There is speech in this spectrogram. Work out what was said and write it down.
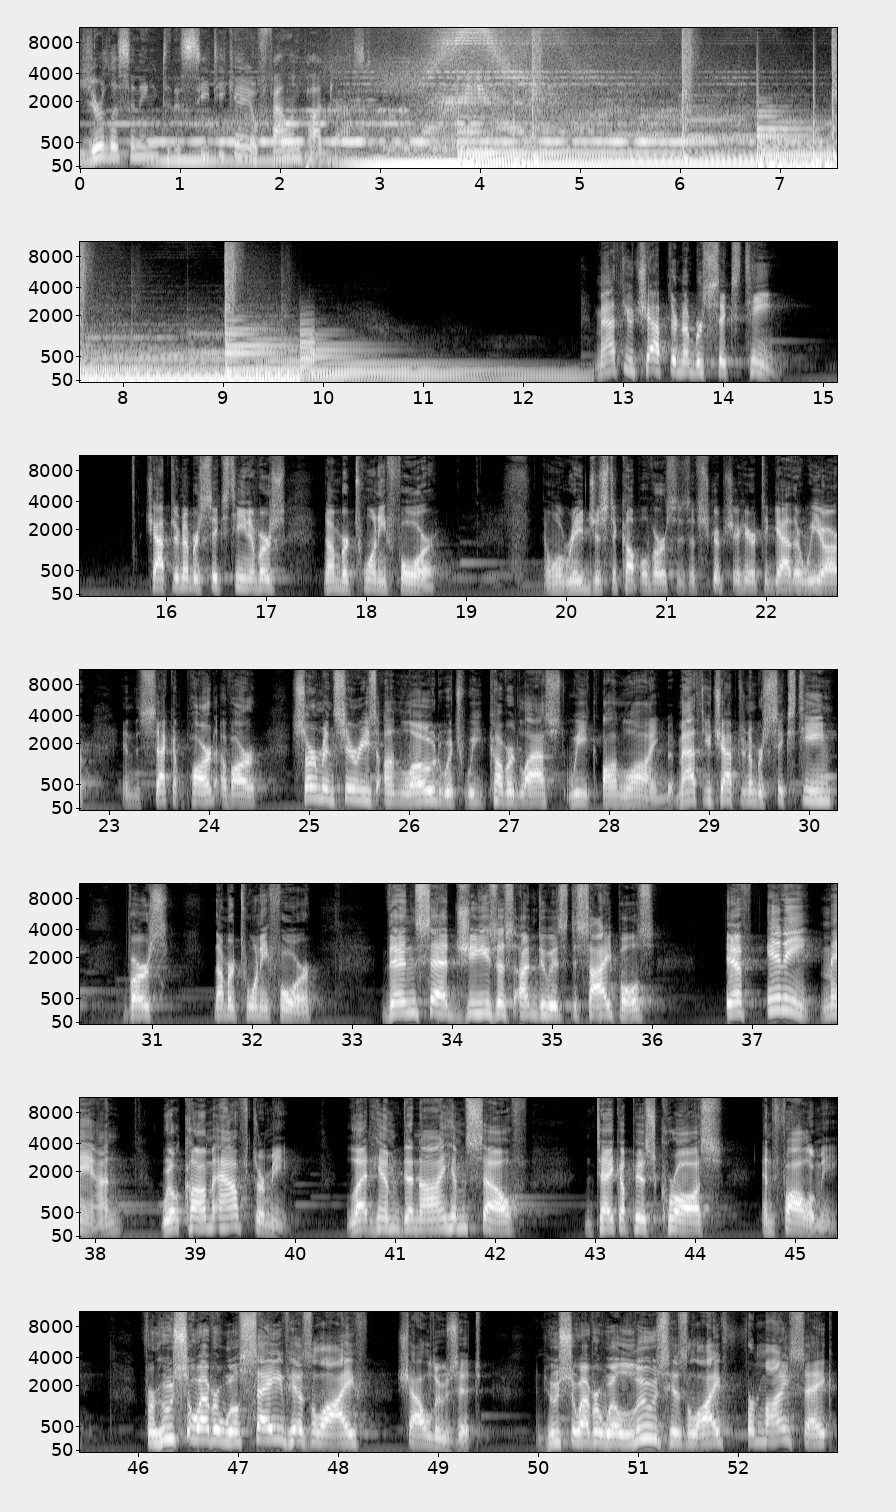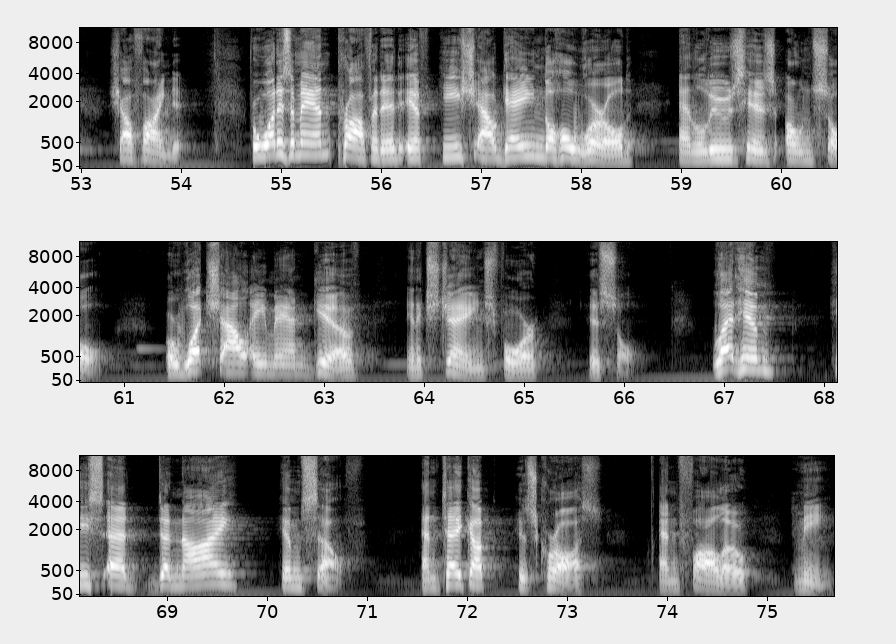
You're listening to the CTK O'Fallon podcast. Matthew chapter number 16. Chapter number 16 and verse number 24. And we'll read just a couple verses of scripture here together. We are in the second part of our sermon series Unload, which we covered last week online. But Matthew chapter number 16, verse number 24. Then said Jesus unto his disciples, If any man will come after me, let him deny himself and take up his cross and follow me. For whosoever will save his life shall lose it, and whosoever will lose his life for my sake shall find it. For what is a man profited if he shall gain the whole world and lose his own soul? Or what shall a man give in exchange for his soul? Let him, he said, deny himself and take up his cross and follow me.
